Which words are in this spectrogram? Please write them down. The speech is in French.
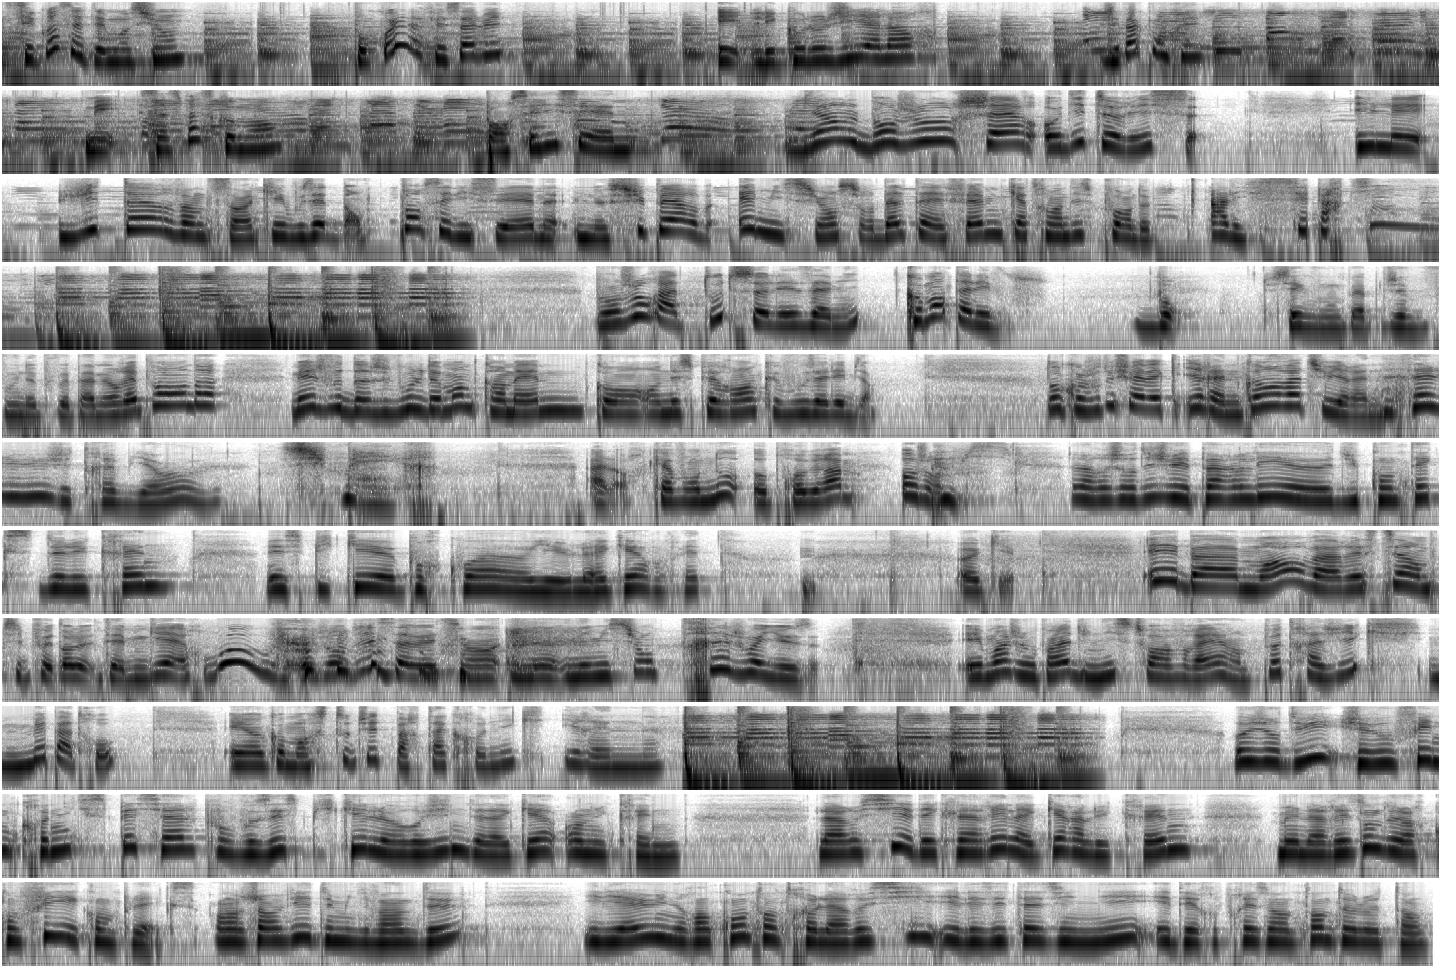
C'est quoi cette émotion? Pourquoi il a fait ça lui? Et l'écologie alors? J'ai pas compris. Mais ça se passe comment? Pensée lycéenne. Bien le bonjour, chère auditorice. Il est 8h25 et vous êtes dans Pensée lycéenne, une superbe émission sur Delta FM 90.2. Allez, c'est parti Bonjour à toutes les amis, comment allez-vous? Bon, je sais que vous, vous, ne pouvez pas me répondre, mais je vous, je vous le demande quand même quand, en espérant que vous allez bien. Donc aujourd'hui je suis avec Irène, comment vas-tu Irène? Salut, je vais très bien. Super Alors, qu'avons-nous au programme aujourd'hui? Alors aujourd'hui je vais parler euh, du contexte de l'Ukraine, expliquer euh, pourquoi euh, il y a eu la guerre en fait. Ok. Et bah moi, on va rester un petit peu dans le thème guerre. Aujourd'hui, ça va être un- une, une émission très joyeuse. Et moi, je vais vous parler d'une histoire vraie, un peu tragique, mais pas trop. Et on commence tout de suite par ta chronique, Irène. Aujourd'hui, je vous fais une chronique spéciale pour vous expliquer l'origine de la guerre en Ukraine. La Russie a déclaré la guerre à l'Ukraine, mais la raison de leur conflit est complexe. En janvier 2022, il y a eu une rencontre entre la Russie et les États-Unis et des représentants de l'OTAN.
